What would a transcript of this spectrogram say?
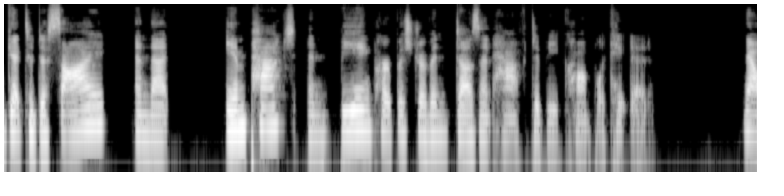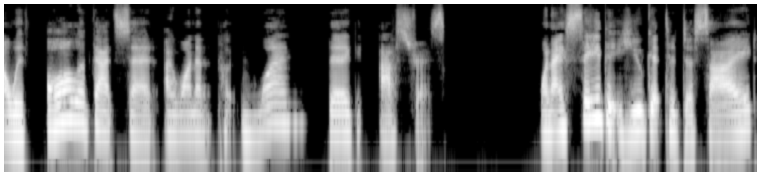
get to decide and that impact and being purpose driven doesn't have to be complicated. Now, with all of that said, I want to put one big asterisk. When I say that you get to decide,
